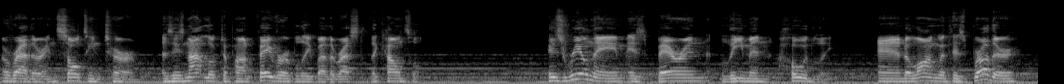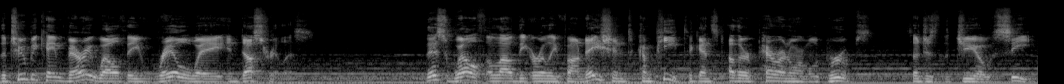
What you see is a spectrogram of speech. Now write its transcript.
a rather insulting term, as he's not looked upon favorably by the rest of the council. His real name is Baron Lehman Hoadley, and along with his brother, the two became very wealthy railway industrialists. This wealth allowed the early Foundation to compete against other paranormal groups, such as the GOC,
